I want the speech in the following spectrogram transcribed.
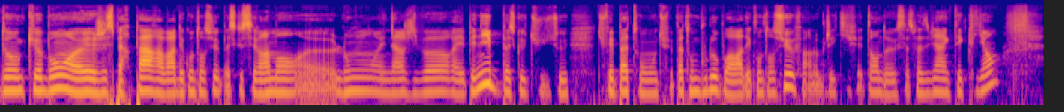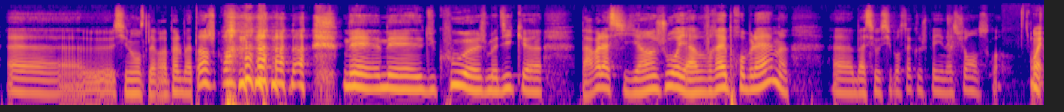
Donc euh, bon, euh, j'espère pas avoir des contentieux parce que c'est vraiment euh, long, énergivore et pénible parce que tu, tu, fais pas ton tu fais pas ton boulot pour avoir des contentieux. Enfin, l'objectif étant de, que ça se passe bien avec tes clients. sinon, on se lèverait pas le matin, je crois. mais mais du coup, je me dis que bah voilà, s'il y a un jour il y a un vrai problème, bah c'est aussi pour ça que je paye une assurance, quoi. Ouais,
